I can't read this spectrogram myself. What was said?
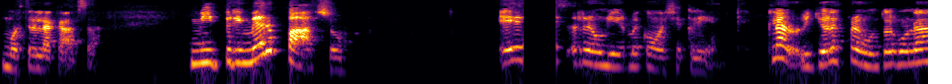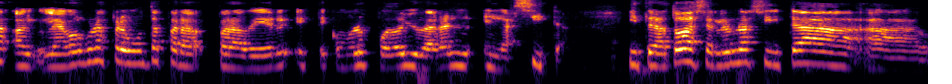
muestre la casa. Mi primer paso es reunirme con ese cliente. Claro, yo les pregunto algunas, le hago algunas preguntas para, para ver este, cómo los puedo ayudar en, la cita. Y trato de hacerle una cita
